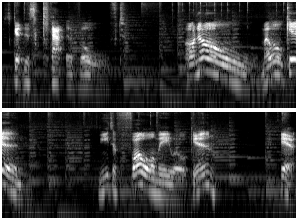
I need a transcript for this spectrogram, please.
Let's get this cat evolved. Oh no! My little kid! You need to follow me, little kid. Here.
